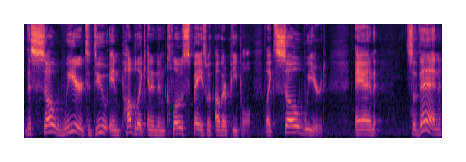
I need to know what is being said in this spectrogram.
this is so weird to do in public in an enclosed space with other people. Like so weird." And so then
